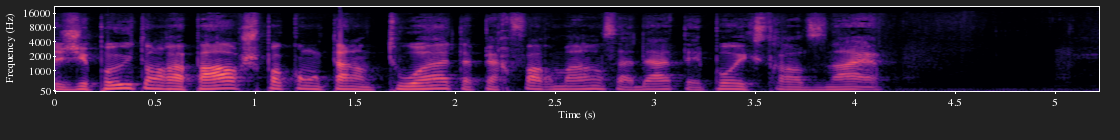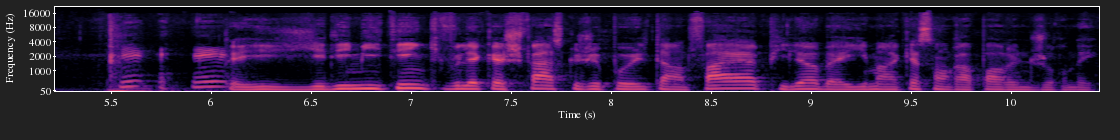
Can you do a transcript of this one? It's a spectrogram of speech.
j'ai pas eu ton rapport, je suis pas content de toi, ta performance à date n'est pas extraordinaire. Il y a des meetings qui voulaient que je fasse que j'ai pas eu le temps de faire, puis là, ben, il manquait son rapport une journée.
